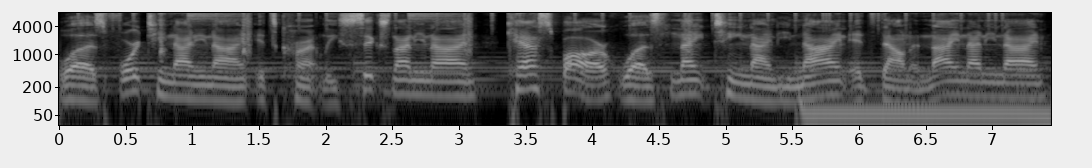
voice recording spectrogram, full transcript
was $14.99, it's currently $6.99. Caspar was $19.99, it's down to $9.99.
